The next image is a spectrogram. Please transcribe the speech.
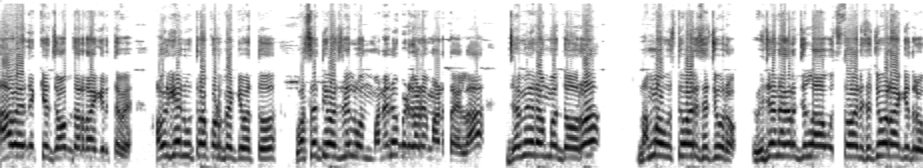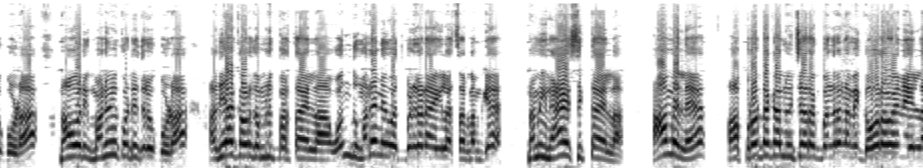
ನಾವೇ ಅದಕ್ಕೆ ಜವಾಬ್ದಾರರಾಗಿರ್ತೇವೆ. ಅವ್ರಿಗೇನು ಉತ್ತರ ಕೊಡ್ಬೇಕು ಇವತ್ತು? ವಸತಿ ಯೋಜನೆಯಲ್ಲಿ ಒಂದು ಮನೆನೂ ಬಿಡುಗಡೆ ಮಾಡ್ತಾ ಇಲ್ಲ. ಜಮೀರ್ ಅಹಮದ್ ಅವರು ನಮ್ಮ ಉಸ್ತುವಾರಿ ಸಚಿವರು, ವಿಜಯನಗರ ಜಿಲ್ಲಾ ಉಸ್ತುವಾರಿ ಸಚಿವರಾಗಿದ್ರು ಕೂಡ, ನಾವು ಅವ್ರಿಗೆ ಮನವಿ ಕೊಟ್ಟಿದ್ರು ಕೂಡ, ಅದ್ಯಾಕೆ ಅವ್ರ ಗಮನಕ್ಕೆ ಬರ್ತಾ ಇಲ್ಲ? ಒಂದು ಮನೆನೂ ಇವತ್ತು ಬಿಡುಗಡೆ ಆಗಿಲ್ಲ ಸರ್ ನಮಗೆ. ನಮಗೆ ನ್ಯಾಯ ಸಿಗ್ತಾ ಇಲ್ಲ. ಆಮೇಲೆ ಆ ಪ್ರೋಟೋಕಾಲ್ ವಿಚಾರಕ್ಕೆ ಬಂದ್ರೆ ನಮಗೆ ಗೌರವನೇ ಇಲ್ಲ.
